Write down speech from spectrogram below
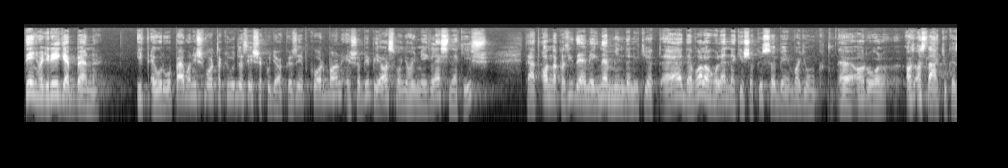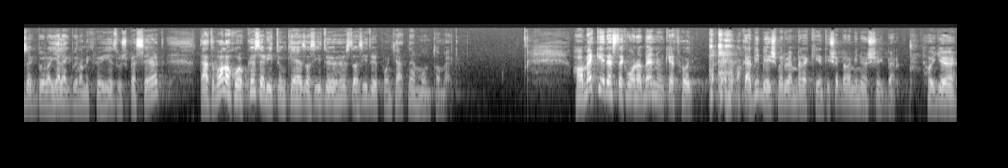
Tény, hogy régebben itt Európában is voltak üldözések, ugye a középkorban, és a Biblia azt mondja, hogy még lesznek is, tehát annak az ideje még nem mindenütt jött el, de valahol ennek is a küszöbén vagyunk, eh, arról, azt látjuk ezekből a jelekből, amikről Jézus beszélt. Tehát valahol közelítünk ehhez az időhöz, de az időpontját nem mondta meg. Ha megkérdeztek volna bennünket, hogy akár bibliaismerő emberekként is ebben a minőségben, hogy eh,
